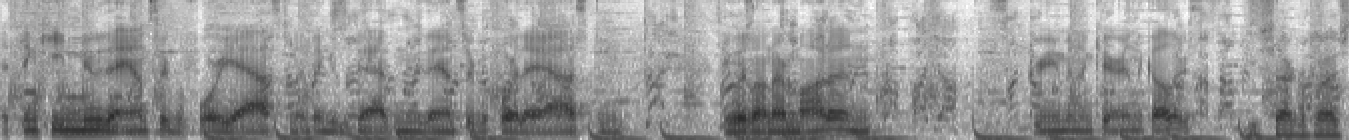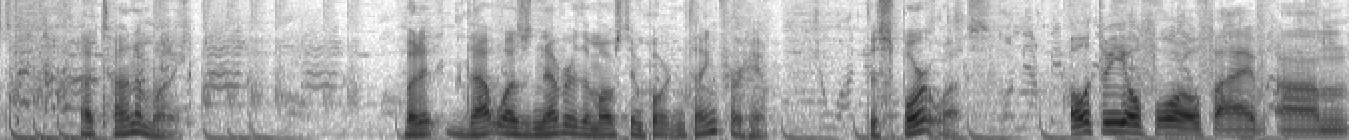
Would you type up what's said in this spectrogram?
I think he knew the answer before he asked, and I think his dad knew the answer before they asked, and he was on Armada and screaming and carrying the colors. He sacrificed a ton of money. But it, that was never the most important thing for him. The sport was. 03, 04, 05, um,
